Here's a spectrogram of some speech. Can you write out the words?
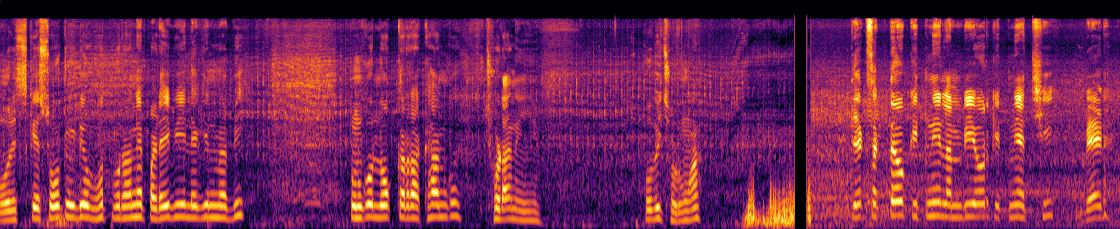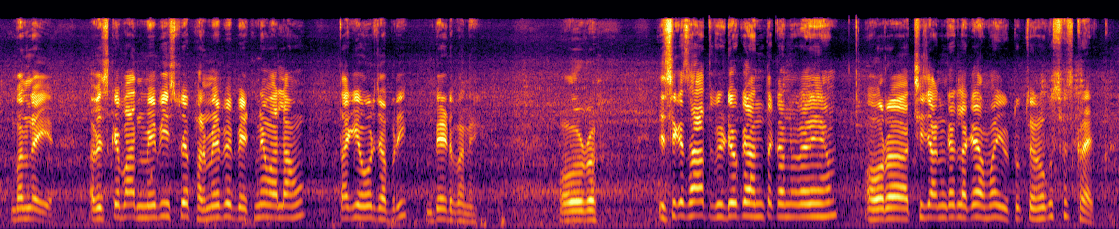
और इसके शॉर्ट वीडियो बहुत पुराने पड़े भी हैं, लेकिन मैं अभी उनको लॉक कर रखा उनको छोड़ा नहीं है। वो भी छोड़ूँगा। देख सकते हो कितनी लंबी और कितनी अच्छी बेड बन रही है। अब इसके बाद मैं भी इस पर फरमे पे बैठने वाला हूँ ताकि और जबरी बेड बने। और इसी के साथ वीडियो के अंत कर रहे हैं हम। और अच्छी जानकारी लगे हमारे यूट्यूब चैनल को सब्सक्राइब करें।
